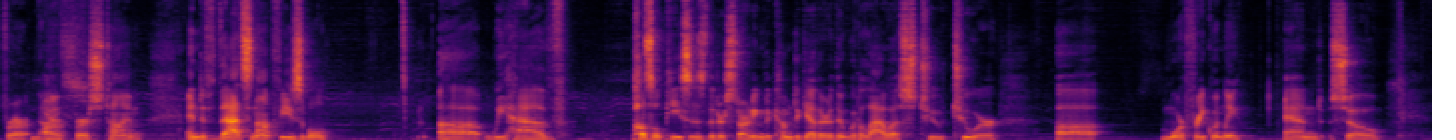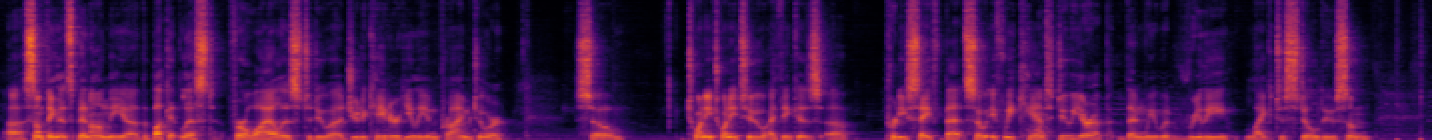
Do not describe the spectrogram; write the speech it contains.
for our first time. And if that's not feasible, uh, we have puzzle pieces that are starting to come together that would allow us to tour uh, more frequently. And so, uh, something that's been on the uh, the bucket list for a while is to do a Judicator Helion Prime tour. So, 2022 I think is a pretty safe bet. So if we can't do Europe, then we would really like to still do some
